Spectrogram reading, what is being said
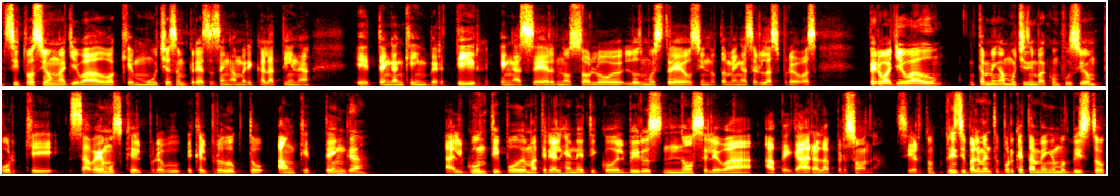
situación ha llevado a que muchas empresas en América Latina eh, tengan que invertir en hacer no solo los muestreos, sino también hacer las pruebas, pero ha llevado también a muchísima confusión porque sabemos que el, que el producto, aunque tenga algún tipo de material genético del virus, no se le va a pegar a la persona, ¿cierto? Principalmente porque también hemos visto,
